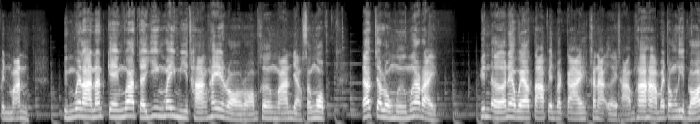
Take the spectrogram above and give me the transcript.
เป็นมัน ถึงเวลานั้นเกรงว่าจะยิ่งไม่มีทางให้หล่อหลอมเพลิงมารอย่างสงบ แล้วจะลงมือเมื่อไหร่ วินเอ๋อเนี่ยแววตาเป็นประกายขณะเอ่ยถามฮ่าฮ่าไม่ต้องรีบร้อน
